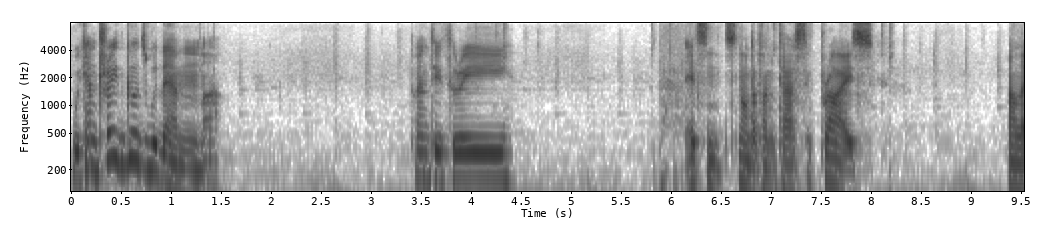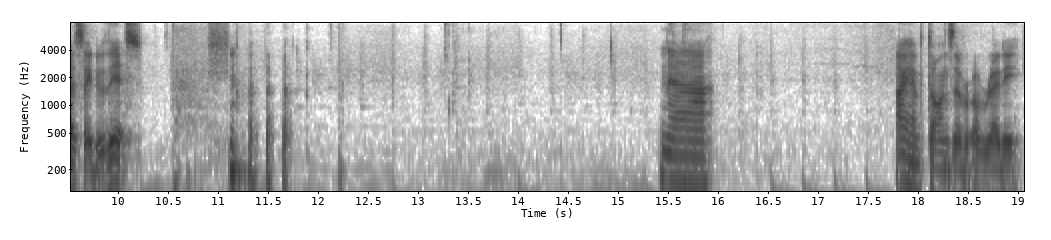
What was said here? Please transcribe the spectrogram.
We can trade goods with them. 23... It's, it's not a fantastic price. Unless I do this. nah. I have tons already.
